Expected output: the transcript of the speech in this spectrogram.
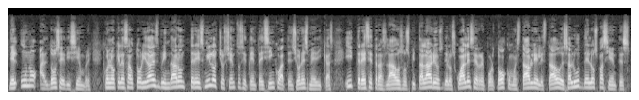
del 1 al 12 de diciembre, con lo que las autoridades brindaron 3.875 atenciones médicas y 13 traslados hospitalarios, de los cuales se reportó como estable el estado de salud de los pacientes.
